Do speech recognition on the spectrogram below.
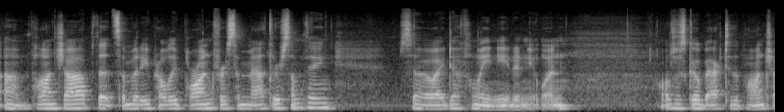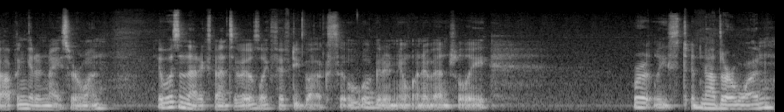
um, pawn shop that somebody probably pawned for some meth or something. So I definitely need a new one. I'll just go back to the pawn shop and get a nicer one. It wasn't that expensive. It was like 50 bucks, so we'll get a new one eventually or at least another one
